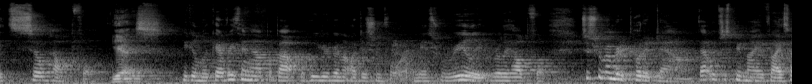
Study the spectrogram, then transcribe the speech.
It's so helpful. Yes. You can look everything up about who you're going to audition for. I mean, it's really, really helpful. Just remember to put it down. That would just be my advice.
